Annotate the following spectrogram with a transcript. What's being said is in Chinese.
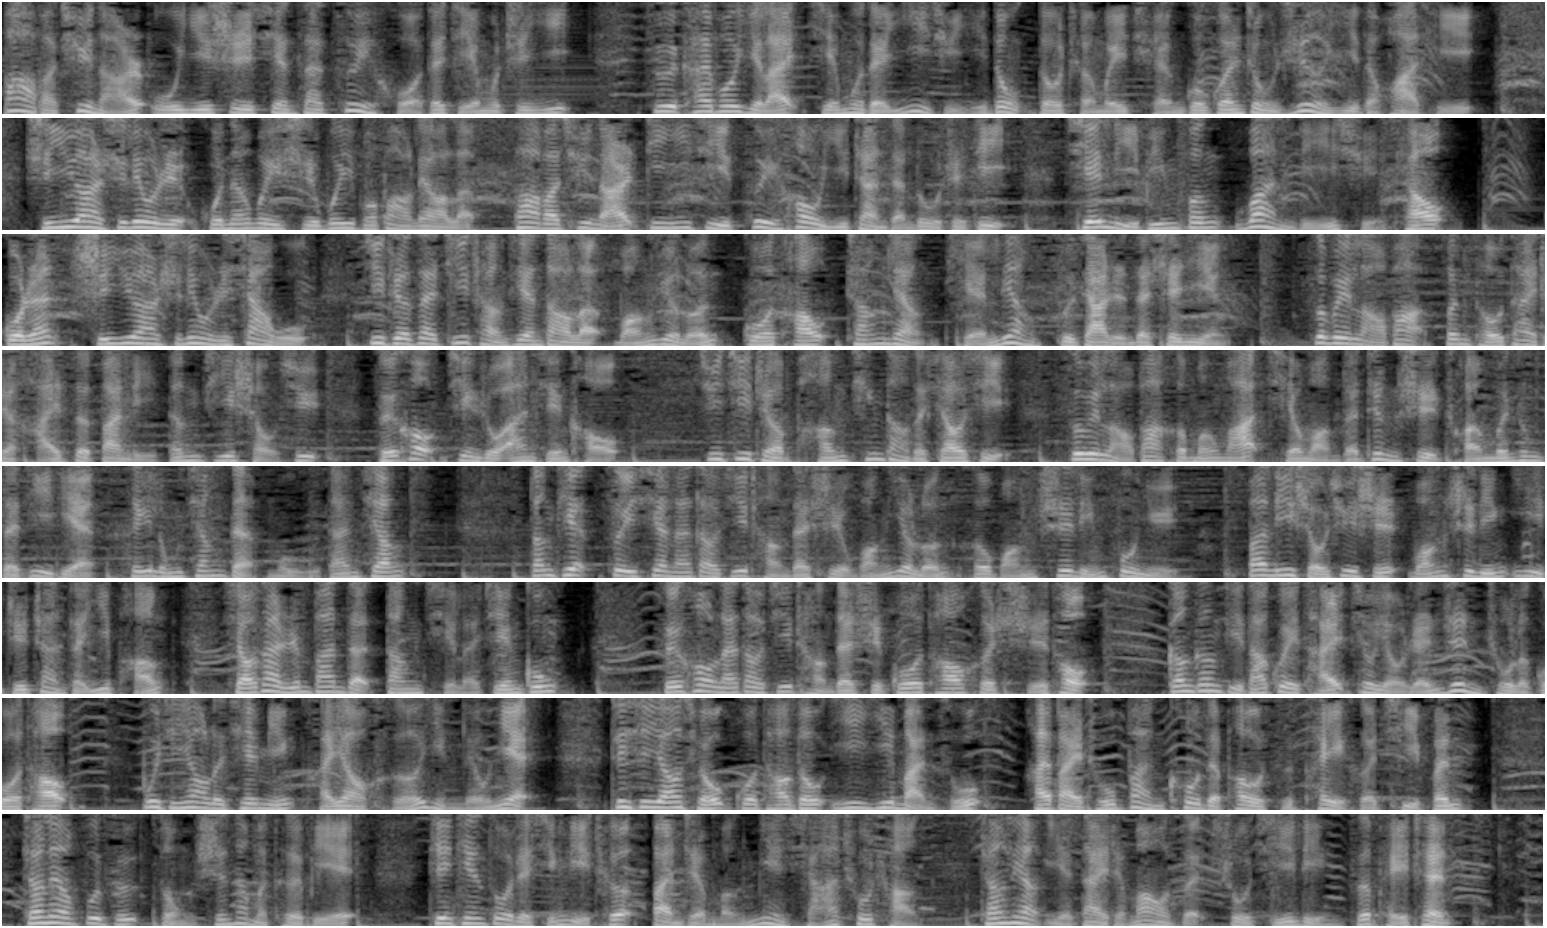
爸爸去哪儿无疑是现在最火的节目之一。自开播以来，节目的一举一动都成为全国观众热议的话题。十一月二十六日，湖南卫视微博爆料了《爸爸去哪儿》第一季最后一站的录制地——千里冰封，万里雪飘。果然，十一月二十六日下午，记者在机场见到了王岳伦、郭涛、张亮、田亮四家人的身影。四位老爸分头带着孩子办理登机手续，随后进入安检口。据记者旁听到的消息，四位老爸和萌娃前往的正是传闻中的地点——黑龙江的牡丹江。当天最先来到机场的是王岳伦和王诗龄父女。办理手续时，王诗龄一直站在一旁，小大人般的当起了监工。随后来到机场的是郭涛和石头。刚刚抵达柜台，就有人认出了郭涛，不仅要了签名，还要合影留念。这些要求郭涛都一一满足，还摆出扮酷的 pose 配合气氛。张亮父子总是那么特别，天天坐着行李车，扮着蒙面侠出场。张亮也戴着帽子，竖起领子陪衬。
